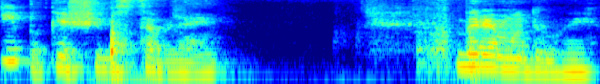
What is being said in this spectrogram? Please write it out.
І поки що відставляємо. Беремо другий.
